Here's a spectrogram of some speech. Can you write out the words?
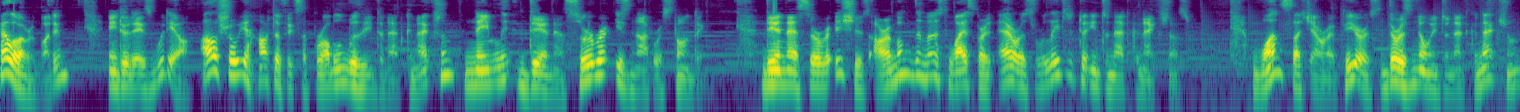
Hello everybody! In today's video, I'll show you how to fix a problem with the internet connection, namely DNS server is not responding. DNS server issues are among the most widespread errors related to internet connections. Once such error appears, there is no internet connection,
